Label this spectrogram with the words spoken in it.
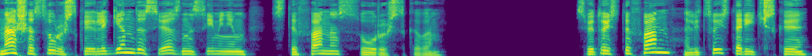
Наша сурожская легенда связана с именем Стефана Сурожского. Святой Стефан — лицо историческое,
